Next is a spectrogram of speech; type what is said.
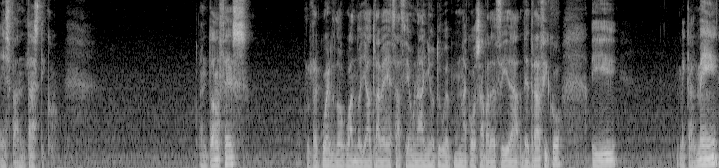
es fantástico. Entonces, recuerdo cuando ya otra vez hace un año tuve una cosa parecida de tráfico y me calmé,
